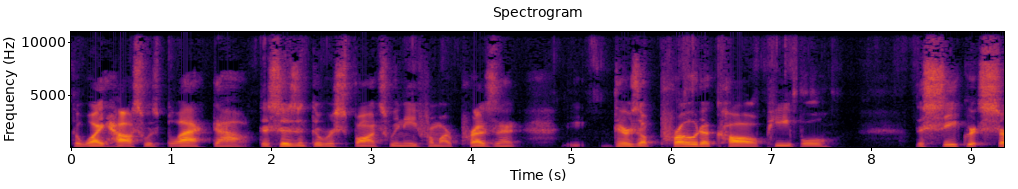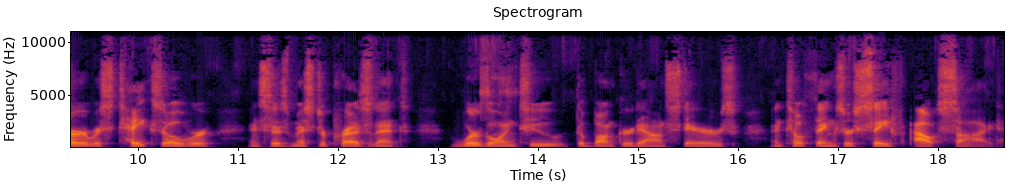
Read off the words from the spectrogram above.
the White House was blacked out. This isn't the response we need from our president. There's a protocol, people. The Secret Service takes over and says, Mr. President, we're going to the bunker downstairs until things are safe outside.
